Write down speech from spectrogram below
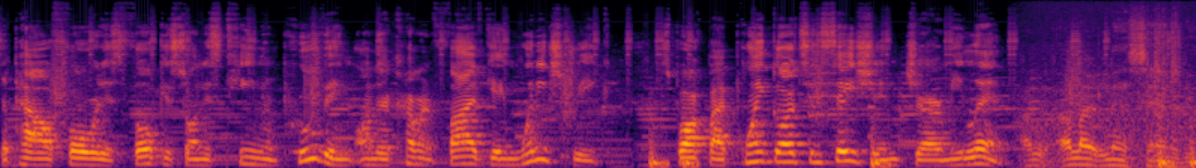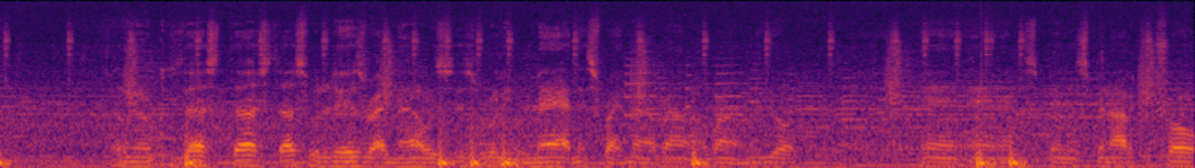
The power forward is focused on his team improving on their current five game winning streak, sparked by point guard sensation Jeremy Lin. I, I like Linsanity. You know, because that's, that's, that's what it is right now. It's, just really madness right now around, around New York. And, and it's, been, it's been out of control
